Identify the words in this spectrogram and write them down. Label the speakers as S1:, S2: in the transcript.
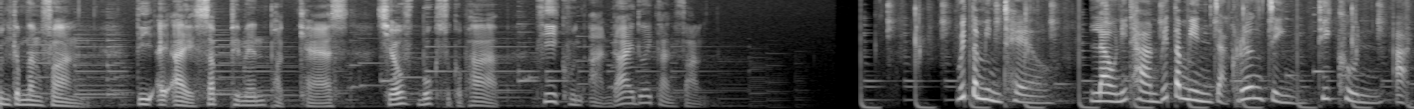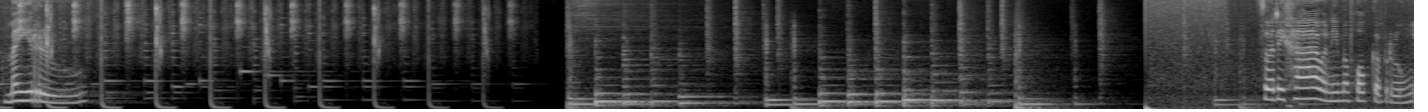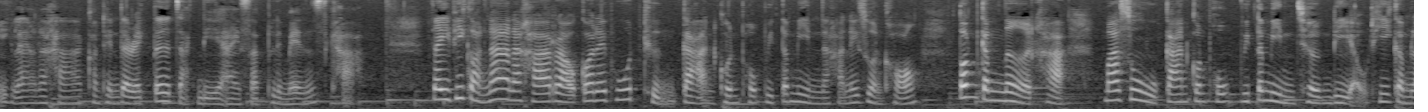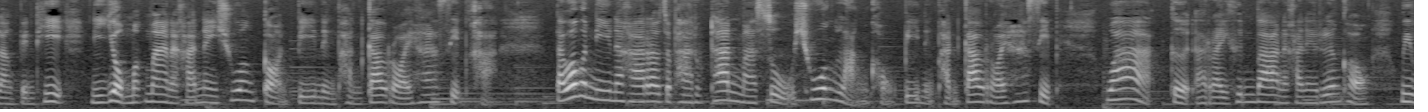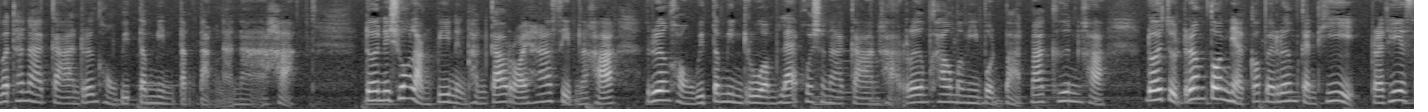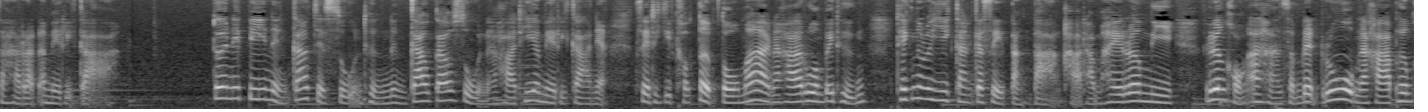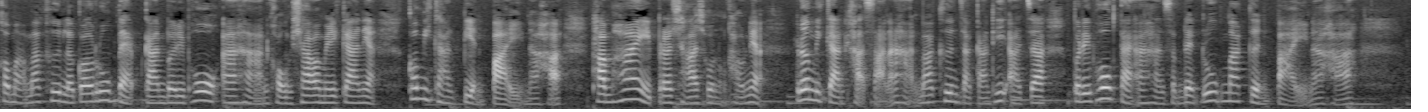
S1: คุณกำลังฟัง DII Supplement Podcast Shelf Book สุขภาพ ที่คุณอ่านได้ด้วยการฟัง
S2: วิตามินเทลเล่านิทานวิตามินจากเรื่องจริงที่คุณอาจไม่รู้
S3: สวัสดีค่ะ วันนี้มาพบกับรุ้งอีกแล้วนะคะ Content Director จาก DI Supplements ค่ะใน EP ก่อนหน้านะคะ เราก็ได้พูดถึงการค้นพบวิตามินนะคะ ในส่วนของต้นกำเนิดค่ะ มาสู่การค้นพบวิตามินเชิงเดี่ยวที่กำลังเป็นที่นิยมมากๆนะคะ ในช่วงก่อนปี 1950 ค่ะแต่ว่าวันนี้นะคะเราจะพาทุกท่านมาสู่ช่วงหลังของปี 1950 ว่าเกิดอะไรขึ้นบ้างนะคะ ในเรื่องของวิวัฒนาการเรื่องของวิตามินต่างๆ นานาค่ะ โดยในช่วงหลังปี 1950 นะคะ เรื่องของวิตามินรวมและโภชนาการค่ะ เริ่มเข้ามามีบทบาทมากขึ้นค่ะ โดยจุดเริ่มต้นเนี่ยก็ไปเริ่มกันที่ประเทศสหรัฐอเมริกา โดยในปี 1970 ถึง 1990 นะคะ ที่อเมริกาเนี่ย เศรษฐกิจเขาเติบโตมากนะคะ รวมไปถึงเทคโนโลยีการเกษตรต่างๆ ค่ะทำให้เริ่มมีเรื่องของอาหารสำเร็จรูปนะคะ เพิ่มเข้ามามากขึ้น แล้วก็รูปแบบการบริโภคอาหารของชาวอเมริกาเนี่ย ก็มีการเปลี่ยนไปนะคะทำให้ประชาชนของเขาเนี่ย เริ่มมีการขาดสารอาหารมากขึ้น จากการที่อาจจะบริโภคแต่อาหารสำเร็จรูปมากเกินไปนะคะ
